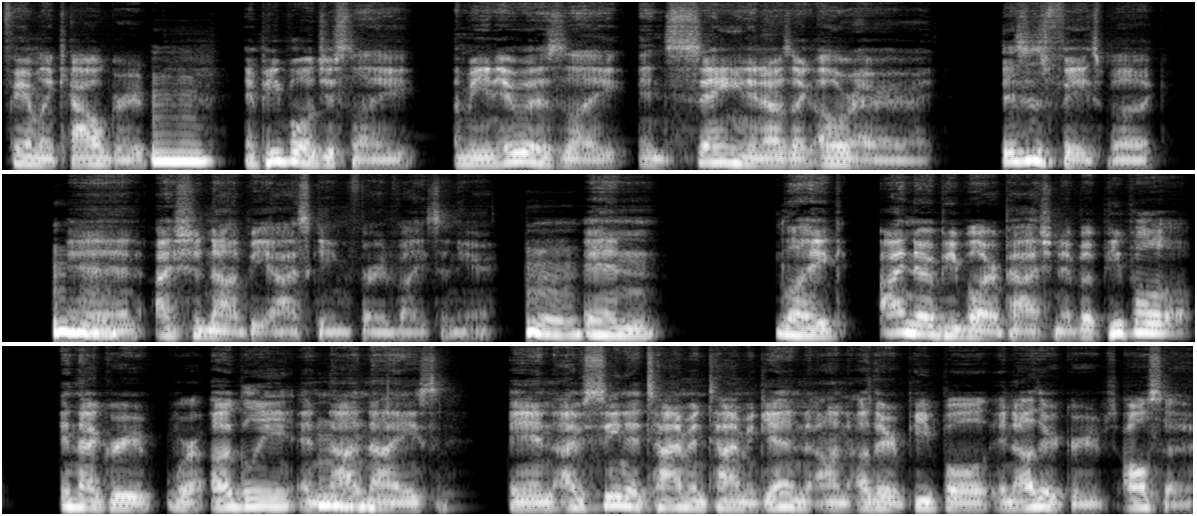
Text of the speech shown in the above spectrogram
family cow group, Mhm. and people just like, I mean, it was like insane, and I was like, oh right, right, right. This is Facebook, Mhm. and I should not be asking for advice in here. Mhm. And like, I know people are passionate, but people in that group were ugly and not Mhm. nice. And I've seen it time and time again on other people in other groups also.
